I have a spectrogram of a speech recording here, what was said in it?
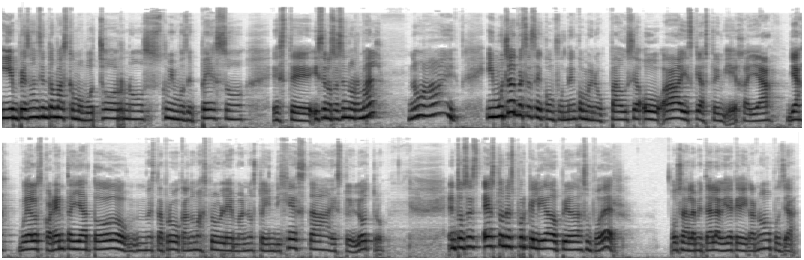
y empiezan síntomas como bochornos, subimos de peso, este, y se nos hace normal, ¿no? Ay. Y muchas veces se confunden con menopausia o, ay, es que ya estoy vieja, ya, ya, voy a los 40, ya todo me está provocando más problemas, no estoy indigesta, esto y el otro. Entonces, esto no es porque el hígado pierda su poder, o sea, a la mitad de la vida que diga, no, pues ya,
